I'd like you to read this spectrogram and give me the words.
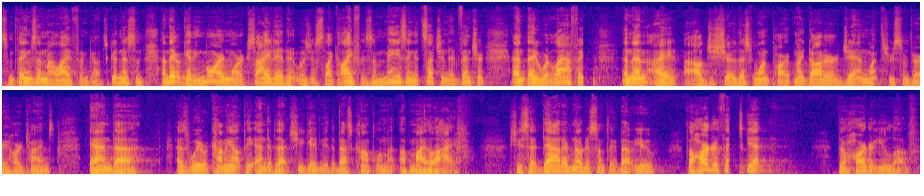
some things in my life and God's goodness, and, and they were getting more and more excited, and it was just like, life is amazing, it's such an adventure, and they were laughing. And then I, I'll just share this one part. My daughter, Jen, went through some very hard times, and uh, as we were coming out the end of that, she gave me the best compliment of my life. She said, Dad, I've noticed something about you. The harder things get, the harder you love.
